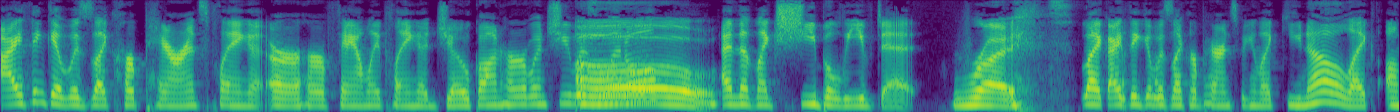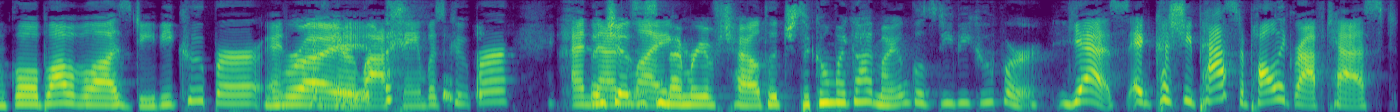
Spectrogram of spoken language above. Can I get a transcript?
I think it was like her parents playing a, or her family playing a joke on her when she was little. Oh, And then like she believed it. Right. Like I think it was like her parents being like, you know, like Uncle blah blah blah is DB Cooper, and 'cause their last name was Cooper, and And then she has like this memory of childhood. She's like, "Oh my god, my uncle's DB Cooper." yes, and because she passed a polygraph test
